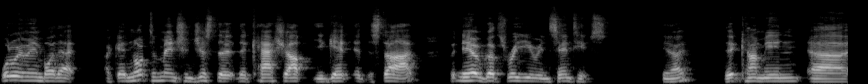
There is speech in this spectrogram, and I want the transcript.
What do we mean by that? Okay, not to mention just the, the cash up you get at the start, but now we've got three year incentives, you know, that come in, uh,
